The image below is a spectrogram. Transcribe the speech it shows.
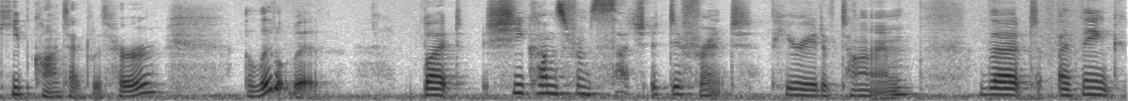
keep contact with her a little bit. But she comes from such a different period of time that I think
